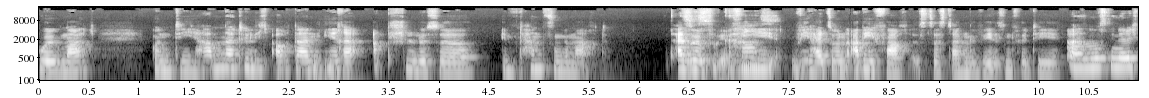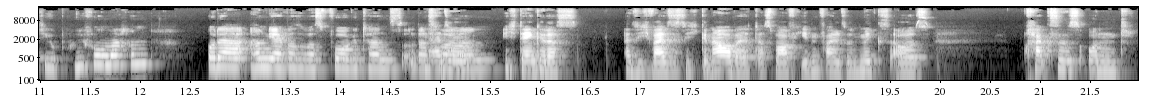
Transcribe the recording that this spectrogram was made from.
cool gemacht. Und die haben natürlich auch dann ihre Abschlüsse im Tanzen gemacht. Also so wie, wie halt so ein Abifach ist das dann gewesen für die. Also mussten die eine richtige Prüfung machen? Oder haben die einfach sowas vorgetanzt und das also war dann. ich denke, dass, also ich weiß es nicht genau, aber das war auf jeden Fall so ein Mix aus Praxis und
